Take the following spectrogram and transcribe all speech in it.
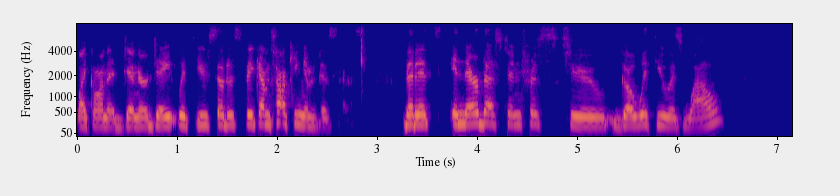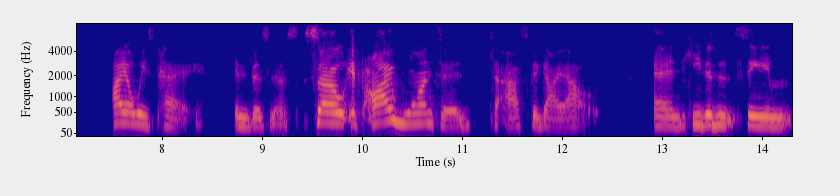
like on a dinner date with you so to speak. I'm talking in business. That it's in their best interest to go with you as well. I always pay in business. So if i wanted to ask a guy out and he didn't seem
